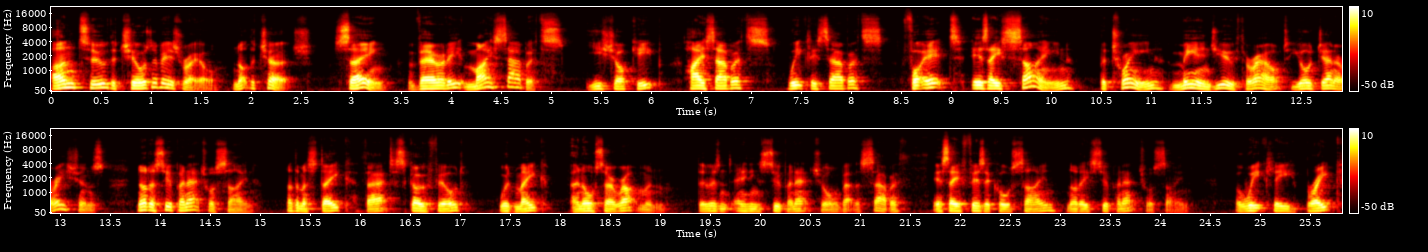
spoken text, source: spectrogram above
unto the children of Israel, not the church, saying, Verily my Sabbaths ye shall keep, high Sabbaths, weekly Sabbaths, for it is a sign between me and you throughout your generations, not a supernatural sign. Not the mistake that Scofield would make, and also Ruckman. There isn't anything supernatural about the Sabbath. It's a physical sign, not a supernatural sign. A weekly break,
